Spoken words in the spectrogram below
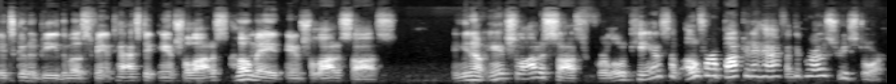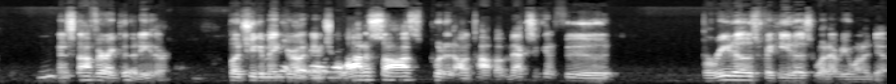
It's going to be the most fantastic enchiladas, homemade enchilada sauce. And you know, enchilada sauce for a little can is over a buck and a half at the grocery store. And it's not very good either. But you can make your own enchilada sauce, put it on top of Mexican food, burritos, fajitas, whatever you want to do.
